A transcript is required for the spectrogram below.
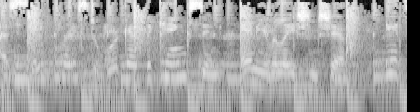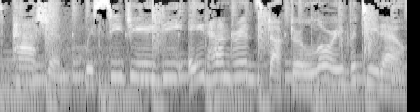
A safe place to work out the kinks in any relationship. With CJAD 800's Dr. Lori Betito.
